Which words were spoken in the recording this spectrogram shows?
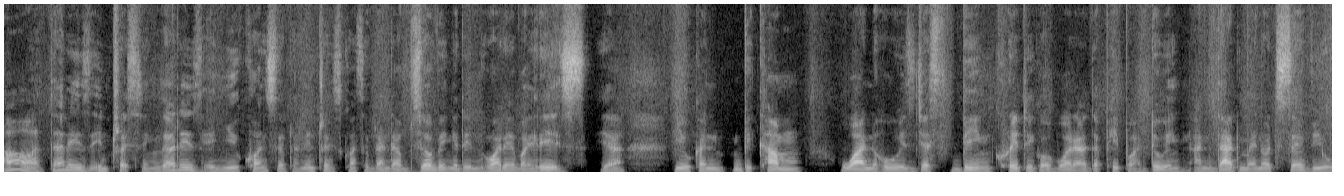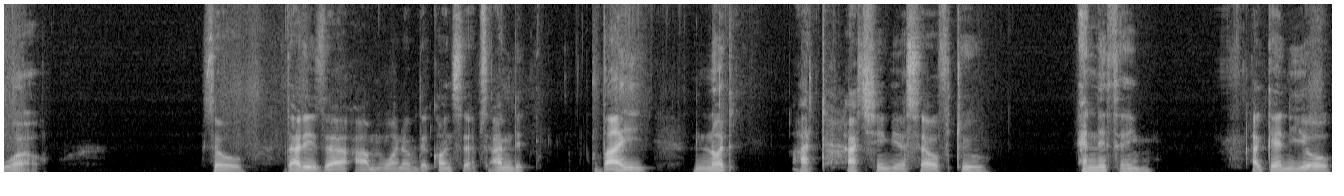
Ah, that is interesting. That is a new concept, an interesting concept, and observing it in whatever it is. Yeah, you can become one who is just being critical of what other people are doing, and that may not serve you well. So that is uh, um, one of the concepts, and by not attaching yourself to anything, again, you're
